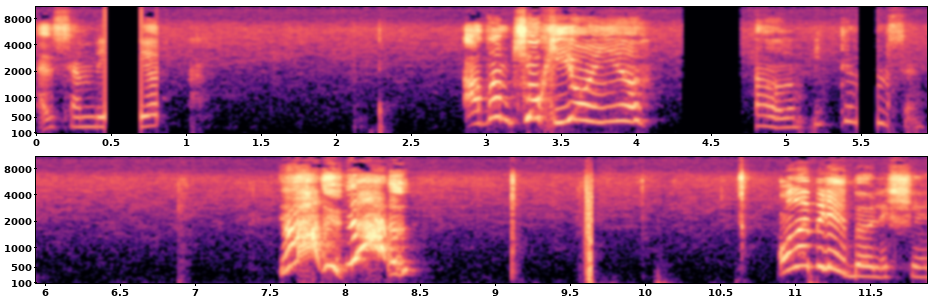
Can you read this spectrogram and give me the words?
Hadi sen bir Adam çok iyi oynuyor. Oğlum bittin mi sen? Ya! Ya! Olabilir böyle şey.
